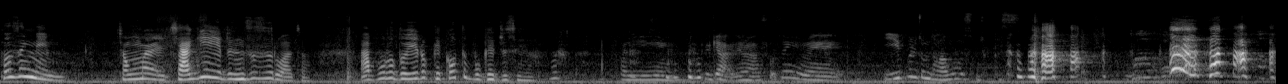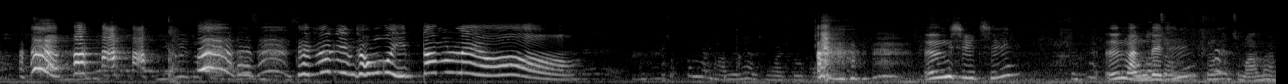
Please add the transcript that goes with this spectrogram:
선생님 정말 자기 일은 스스로 하죠. 앞으로도 이렇게 커트복 해주세요. 아니 그게 아니라 선생님의 입을 좀 다물었으면 좋겠어. 입을 좀 다물었으면 좋겠어. 대표님 저보고 입 다물래요. 입을 조금만 다물면 정말 좋을 것 같아. 응 싫지? 응 안 되지? 그런 것좀 많아.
